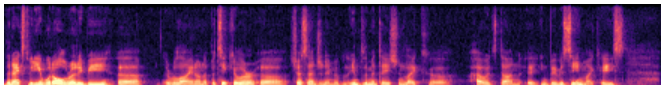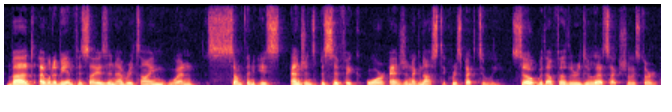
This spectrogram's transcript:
The next video would already be uh, relying on a particular uh, chess engine Im implementation like uh, how it's done in BBC in my case but I would be emphasizing every time when something is engine specific or engine agnostic respectively. So without further ado let's actually start.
